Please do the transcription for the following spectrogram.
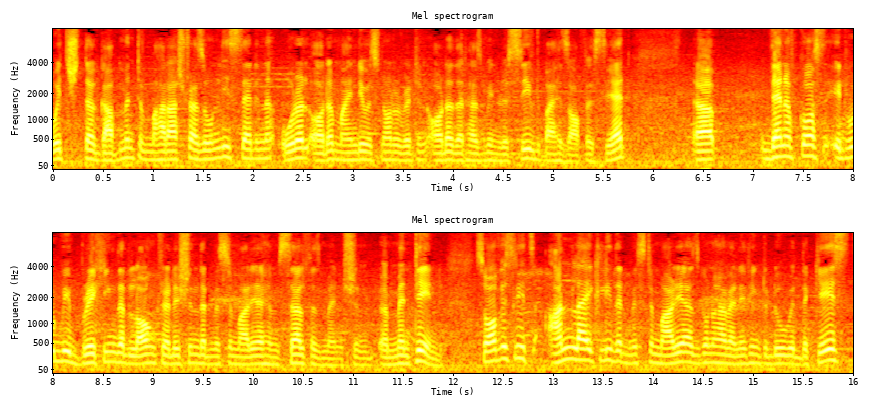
which the government of Maharashtra has only said in an oral order, mind you, it's not a written order that has been received by his office yet. Uh, then of course it would be breaking that long tradition that Mr. Maria himself has mentioned, uh, maintained. So obviously it's unlikely that Mr. Maria is going to have anything to do with the case.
